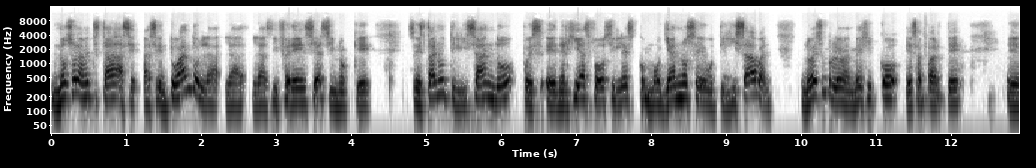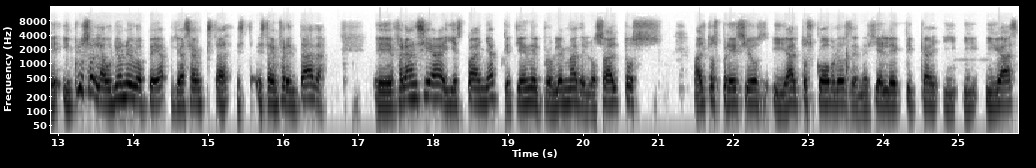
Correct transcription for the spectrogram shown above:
no solamente está acentuando las diferencias, sino que se están utilizando pues energías fósiles como ya no se utilizaban. No es un problema en México esa parte. Eh, incluso la Unión Europea, pues ya saben que está, está, enfrentada. Eh, Francia y España, que tienen el problema de los altos, altos precios y altos cobros de energía eléctrica y, y gas,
